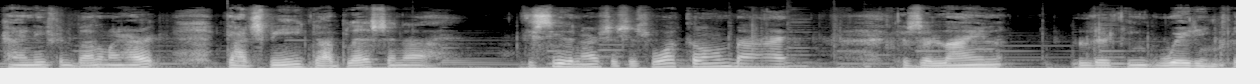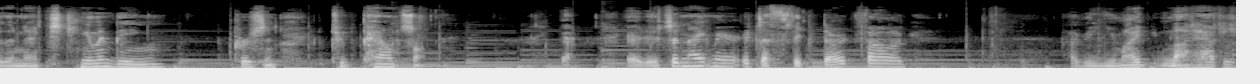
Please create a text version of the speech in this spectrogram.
kindly from the bottom of my heart. Godspeed, God bless, and uh, if you see the narcissist, walk on by. Because they're lying, lurking, waiting for the next human being, person, to pounce on. Yeah, it's a nightmare. It's a thick, dark fog. I mean, you might not have to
